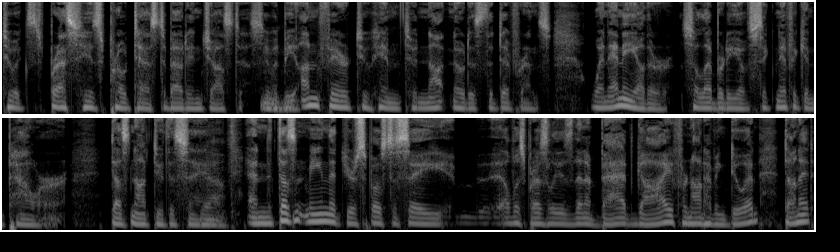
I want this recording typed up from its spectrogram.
to express his protest about injustice. It would be unfair to him to not notice the difference when any other celebrity of significant power does not do the same. Yeah. And it doesn't mean that you're supposed to say Elvis Presley is then a bad guy for not having do it, done it.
